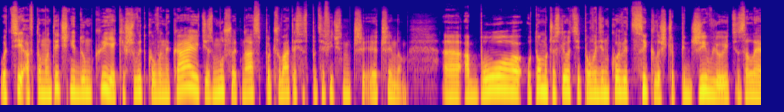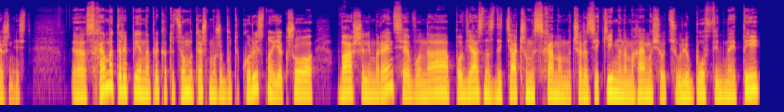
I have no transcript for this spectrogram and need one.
оці автоматичні думки, які швидко виникають і змушують нас почуватися специфічним чином. Е, або у тому числі оці поведінкові цикли, що підживлюють залежність. Е, схема терапії, наприклад, у цьому теж може бути корисною, якщо ваша лімеренція вона пов'язана з дитячими схемами, через які ми намагаємося цю любов віднайти,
